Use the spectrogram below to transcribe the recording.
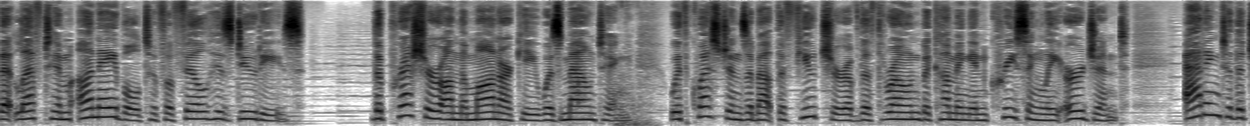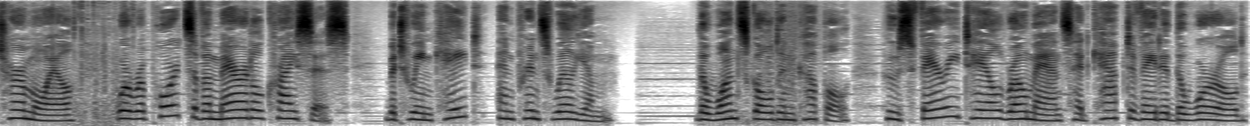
that left him unable to fulfill his duties. The pressure on the monarchy was mounting, with questions about the future of the throne becoming increasingly urgent. Adding to the turmoil were reports of a marital crisis, between Kate and Prince William. The once golden couple, whose fairy tale romance had captivated the world,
